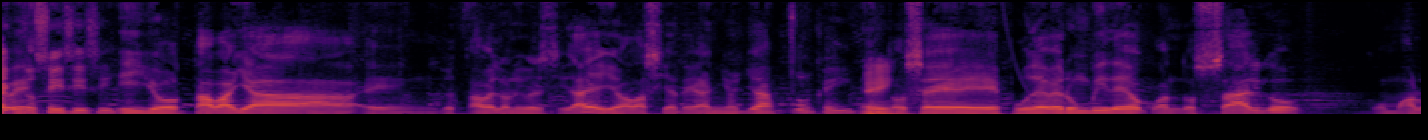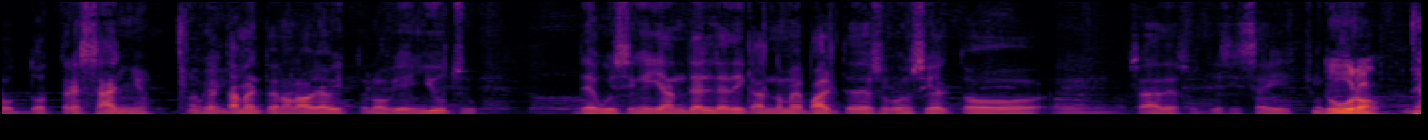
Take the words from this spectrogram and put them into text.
Exacto, sí, sí, sí. Y yo estaba ya en, yo estaba en la universidad, ya llevaba siete años ya. Ok. Ey. Entonces pude ver un video cuando salgo como a los dos, tres años. Honestamente no lo había visto, lo vi en YouTube de Wisin y Yandel dedicándome parte de su concierto, en- o sea, de sus 16 chorizos. Duro. Sí,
